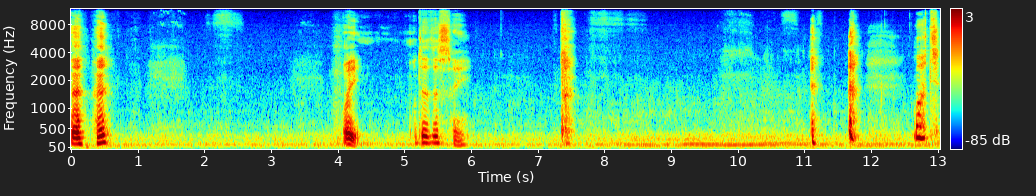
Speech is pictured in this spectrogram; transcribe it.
Huh? Huh? Wait, what does this say? what?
